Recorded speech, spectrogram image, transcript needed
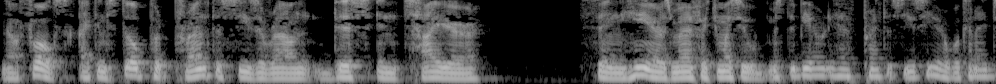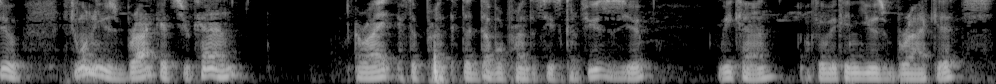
Now, folks, I can still put parentheses around this entire thing here. As a matter of fact, you might say, well, Mr. B, I already have parentheses here. What can I do? If you want to use brackets, you can. All right, if the, if the double parentheses confuses you, we can. Okay, we can use brackets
